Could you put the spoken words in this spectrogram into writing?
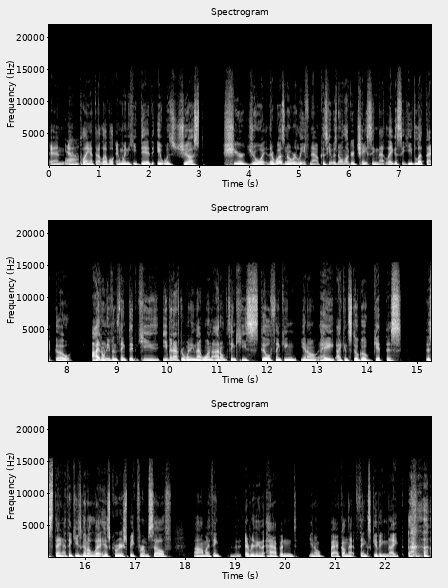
and yeah. and playing at that level. And when he did, it was just sheer joy. There was no relief now because he was no longer chasing that legacy. He'd let that go. I don't even think that he, even after winning that one, I don't think he's still thinking, you know, hey, I can still go get this this thing. I think he's going to let his career speak for himself. Um, I think everything that happened, you know, back on that Thanksgiving night,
